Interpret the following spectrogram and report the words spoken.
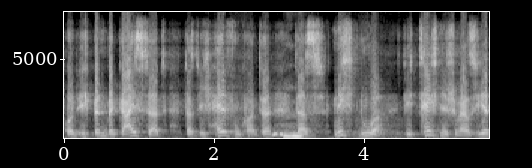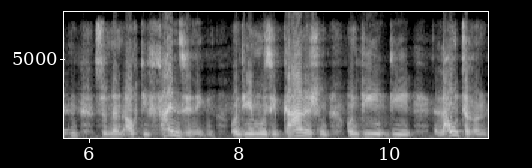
Und ich bin begeistert, dass ich helfen konnte, mhm. dass nicht nur die technisch versierten, sondern auch die feinsinnigen und die musikalischen und die, die lauteren,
